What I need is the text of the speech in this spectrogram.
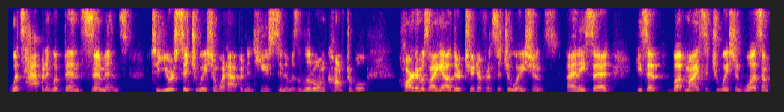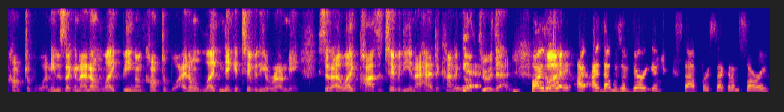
what's happening with Ben Simmons to your situation? What happened in Houston? It was a little uncomfortable. Harden was like, "Oh, they're two different situations," and he said, "He said, but my situation was uncomfortable," and he was like, "And I don't like being uncomfortable. I don't like negativity around me." He said, "I like positivity, and I had to kind of go Yeah. through that." By the But- way, I, I that was a very interesting. Stop for a second. I'm sorry.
